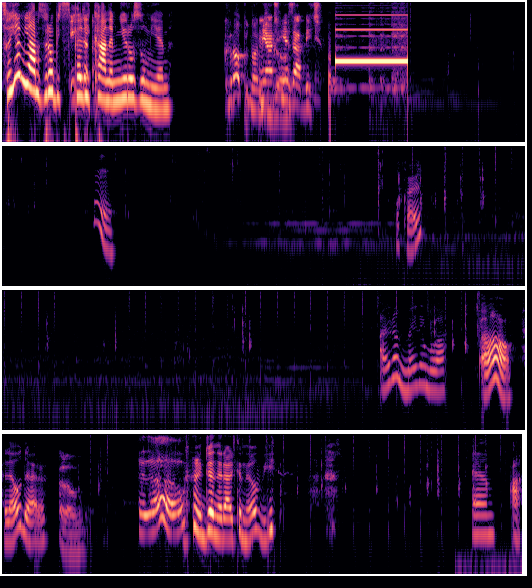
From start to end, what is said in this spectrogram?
co ja miałam zrobić z pelikanem? Nie rozumiem. Kropnąć Miałaś go. mnie zabić. Hmm. Okej. Iron Maiden była... Oh, hello there. Hello. Hello. General Kenobi. Em, a,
